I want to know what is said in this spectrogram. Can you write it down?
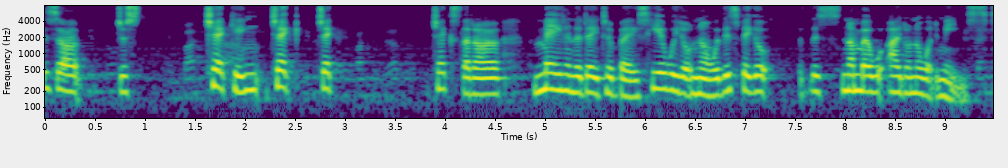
These are just checking, check, check, checks that are made in the database. Here we don't know. With this figure, this number, I don't know what it means.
